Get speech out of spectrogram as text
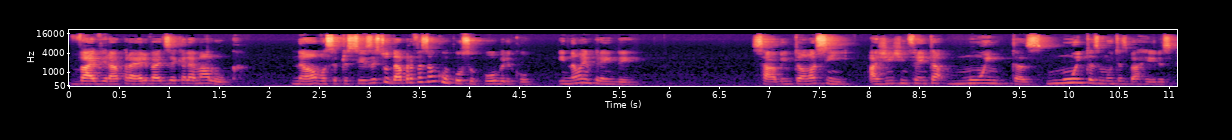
vai virar para ela e vai dizer que ela é maluca. Não, você precisa estudar para fazer um concurso público e não empreender sabe? Então, assim, a gente enfrenta muitas, muitas, muitas barreiras.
